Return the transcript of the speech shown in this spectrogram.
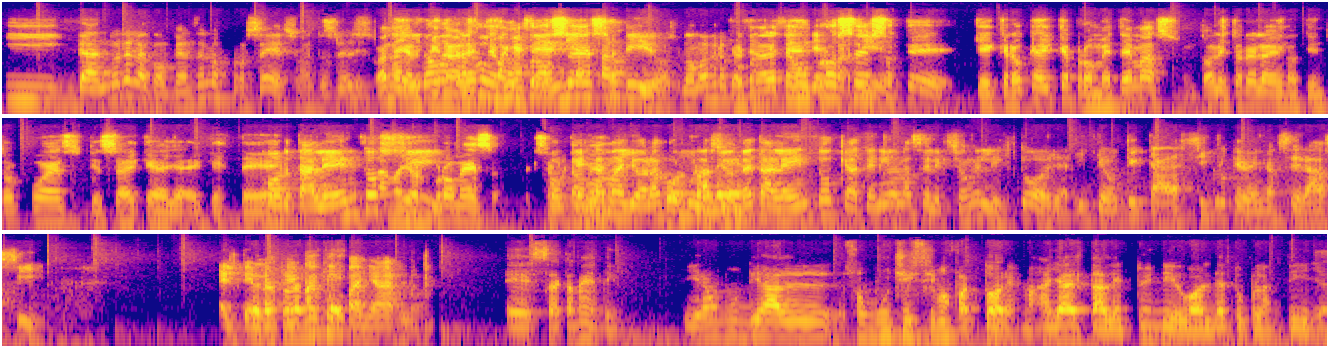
y dándole la confianza en los procesos. Entonces, bueno, y al final este es un proceso, partidos, no me preocupa al final este es un proceso que, que, creo que es el que promete más en toda la historia de la Vinotinto, pues que sea el que, haya, que esté por talento, la mayor promesa. Porque es la mayor acumulación de talento que ha tenido la selección en la historia y creo que cada ciclo que venga será así. El tema es que hay que acompañarlo. Exactamente ir a un mundial son muchísimos factores, más allá del talento individual de tu plantilla.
